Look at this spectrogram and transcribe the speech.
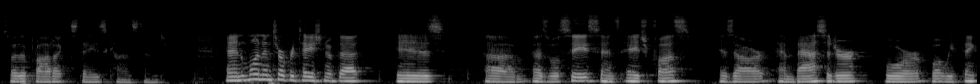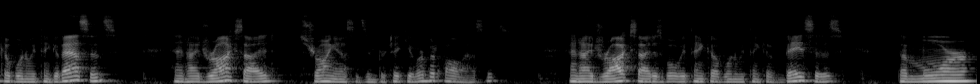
so the product stays constant. And one interpretation of that is, um, as we'll see, since H plus is our ambassador for what we think of when we think of acids, and hydroxide, strong acids in particular, but all acids, and hydroxide is what we think of when we think of bases. The more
